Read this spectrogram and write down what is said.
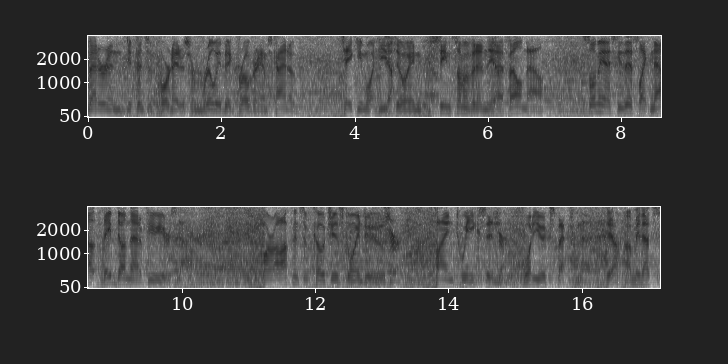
veteran defensive coordinators from really big programs kind of taking what he's Yeah. doing. You've seen some of it in the NFL now. So let me ask you this: like now they've done that a few years now. Are offensive coaches going to Sure. find tweaks, and Sure. what do you expect from that? Yeah. I mean, that's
